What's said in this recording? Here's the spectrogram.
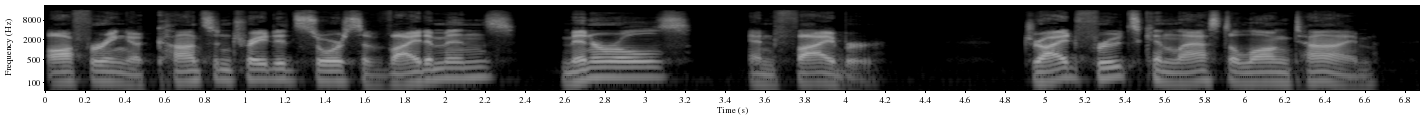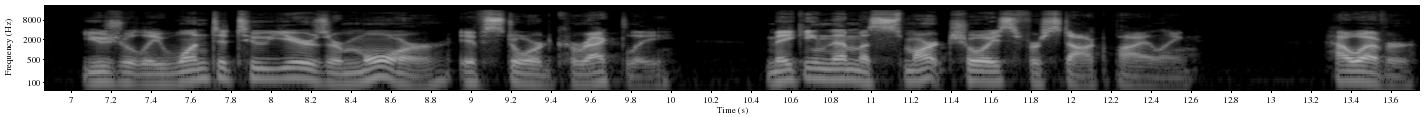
offering a concentrated source of vitamins, minerals, and fiber. Dried fruits can last a long time, usually one to two years or more if stored correctly, making them a smart choice for stockpiling. However,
